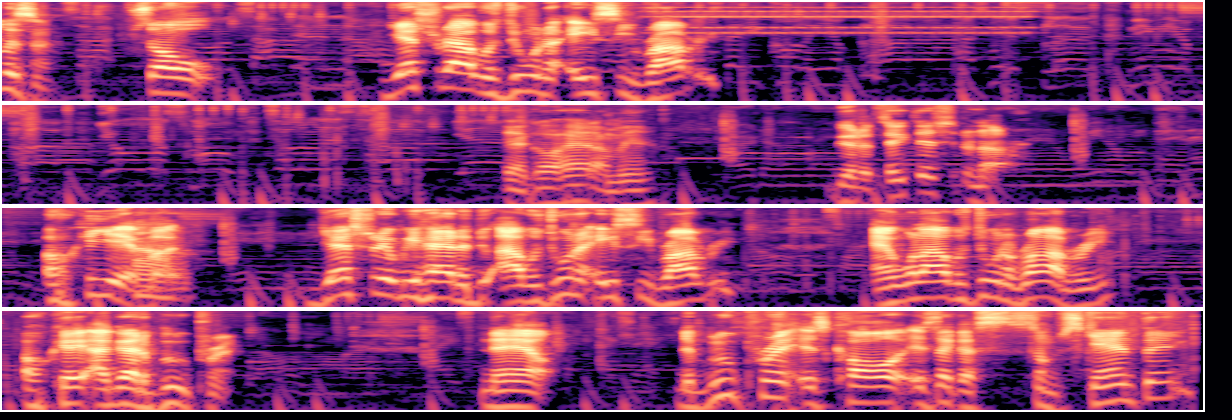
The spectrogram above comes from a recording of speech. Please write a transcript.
listen. So yesterday I was doing an AC robbery. Yeah, go ahead. I'm here. You gotta take that shit or not? Okay, yeah, but Um, yesterday we had to do. I was doing an AC robbery, and while I was doing a robbery, okay, I got a blueprint. Now, the blueprint is called. It's like a some scan thing,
